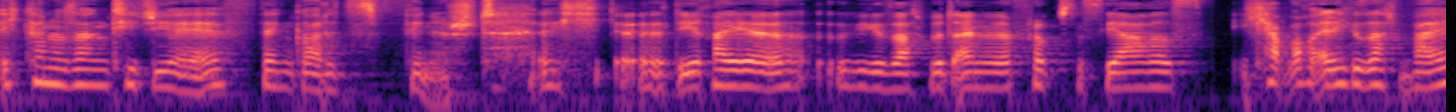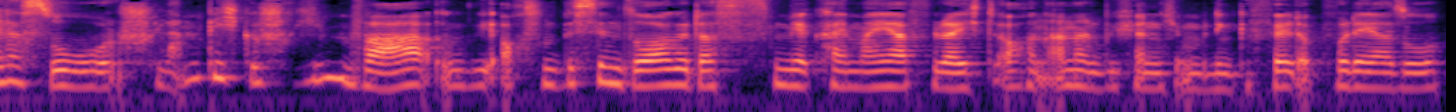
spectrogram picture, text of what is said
ich kann nur sagen, TGIF, thank God it's finished. Ich, äh, die Reihe, wie gesagt, wird eine der Flops des Jahres. Ich habe auch ehrlich gesagt, weil das so schlampig geschrieben war, irgendwie auch so ein bisschen Sorge, dass mir Kai Meier vielleicht auch in anderen Büchern nicht unbedingt gefällt, obwohl der ja so,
